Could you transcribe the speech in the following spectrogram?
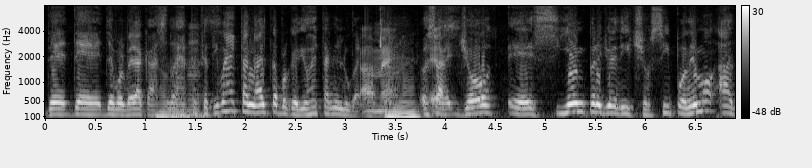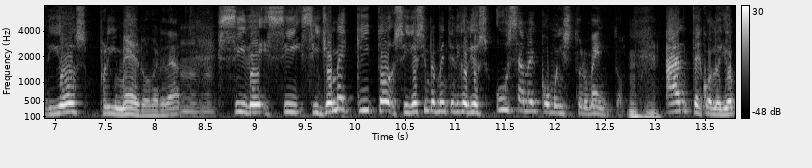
de, de, volver a casa. Las expectativas están altas porque Dios está en el lugar. Amén. O sea, yo eh, siempre yo he dicho, si ponemos a Dios primero, ¿verdad? si, de, si, si yo me quito, si yo simplemente digo, Dios, úsame como instrumento. Antes, cuando yo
